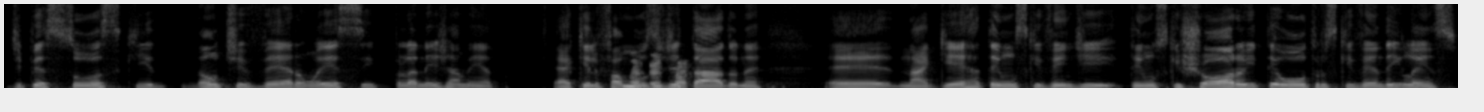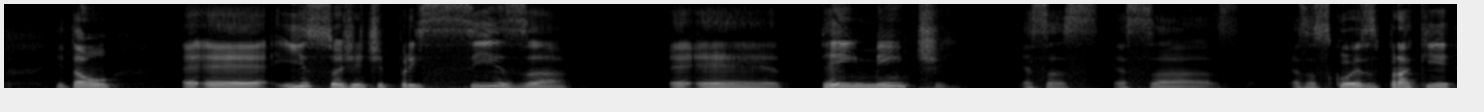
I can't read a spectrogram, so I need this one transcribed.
de pessoas que não tiveram esse planejamento. É aquele famoso é ditado, né? É, na guerra tem uns que vendem, tem uns que choram e tem outros que vendem lenço. Então, é, é isso a gente precisa é, é, ter em mente essas, essas, essas coisas para que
